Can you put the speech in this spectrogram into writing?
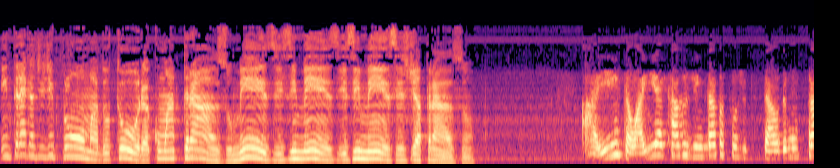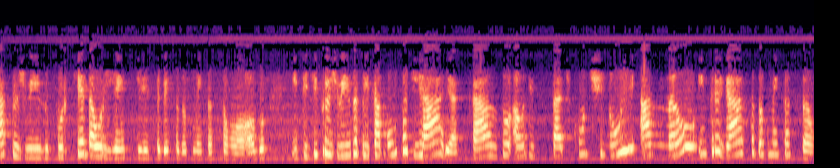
Entrega de diploma, doutora, com atraso, meses e meses e meses de atraso. Aí, então, aí é caso de entrar judicial, demonstrar para o juiz o porquê da urgência de receber essa documentação logo e pedir para o juiz aplicar multa diária caso a universidade continue a não entregar essa documentação.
